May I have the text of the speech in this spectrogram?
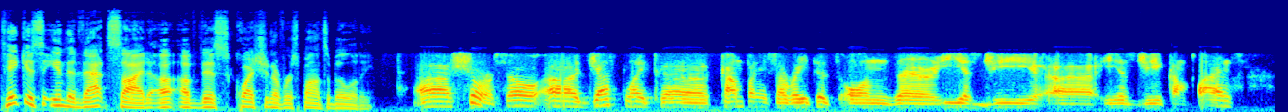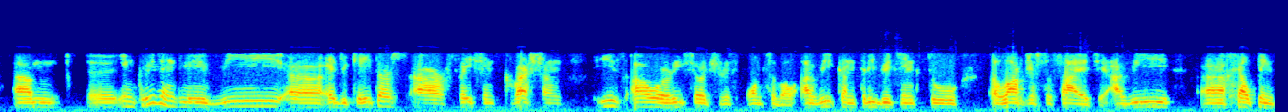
Take us into that side uh, of this question of responsibility. Uh, sure. So, uh, just like uh, companies are rated on their ESG uh, ESG compliance, um, uh, increasingly we educators are facing questions: Is our research responsible? Are we contributing to a larger society? Are we uh, helping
